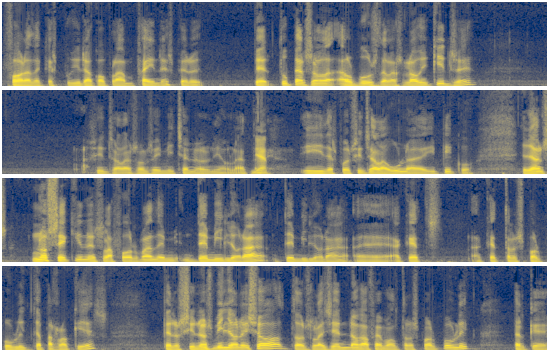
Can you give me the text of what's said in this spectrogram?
fora de que es puguin acoplar amb feines, però per, tu perds el, el bus de les 9 i 15 fins a les 11 i mitja no n'hi ha un altre. Ja. I després fins a la 1 i pico. I llavors, no sé quina és la forma de, de millorar, de millorar eh, aquest, aquest transport públic de parròquies, però si no es millora això, doncs la gent no agafem el transport públic perquè,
